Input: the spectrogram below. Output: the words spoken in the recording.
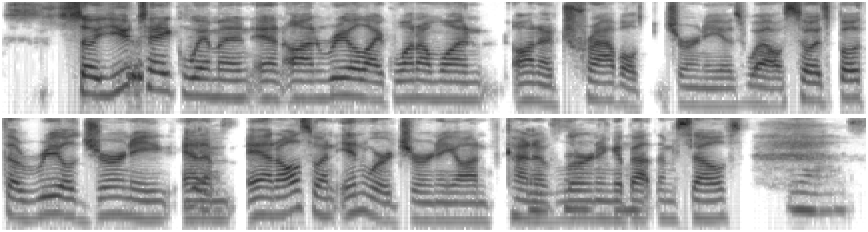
So you take women and on real like one-on-one on a travel journey as well. So it's both a real journey and yes. a, and also an inward journey on kind exactly. of learning about themselves. Yes.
